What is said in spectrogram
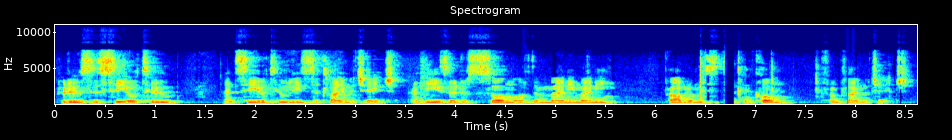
produces CO2 and CO2 leads to climate change. And these are just some of the many, many problems that can come from climate change.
